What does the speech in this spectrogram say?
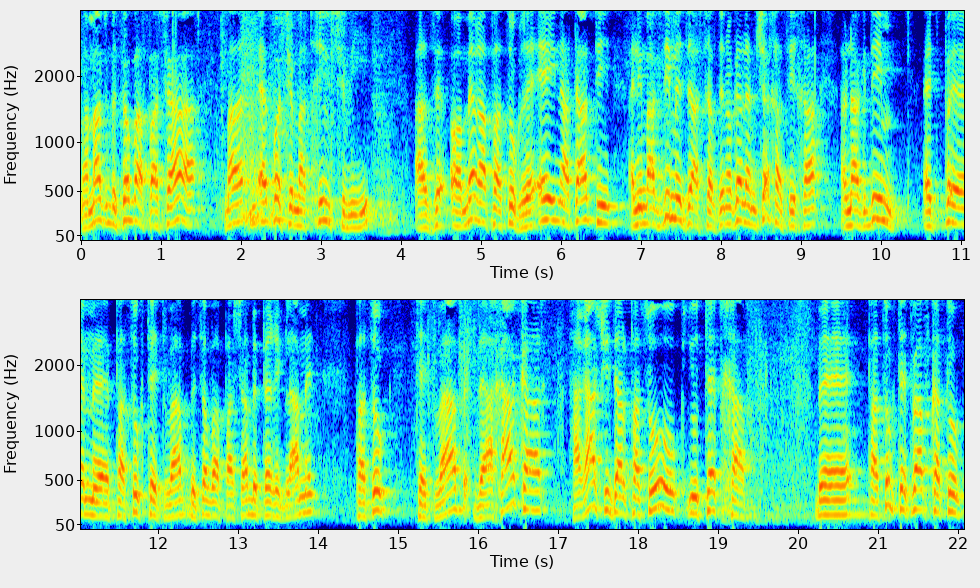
ממש בסוף הפרשה, איפה שמתחיל שבי, אז אומר הפסוק, ראי נתתי, אני מקדים את זה עכשיו, זה נוגע להמשך השיחה, אני נקדים את פסוק ט"ו בסוף הפרשה, בפרק ל', פסוק ט"ו, ואחר כך הרש"י זה על פסוק י"ט-כ'. בפסוק ט"ו כתוב,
